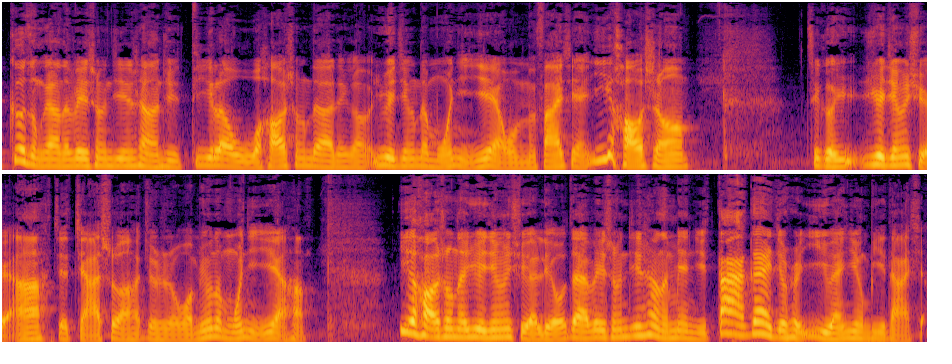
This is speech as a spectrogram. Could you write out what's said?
各种各样的卫生巾上去滴了五毫升的这个月经的模拟液，我们发现一毫升这个月经血啊，就假设啊，就是我们用的模拟液哈，一毫升的月经血留在卫生巾上的面积大概就是一元硬币大小。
